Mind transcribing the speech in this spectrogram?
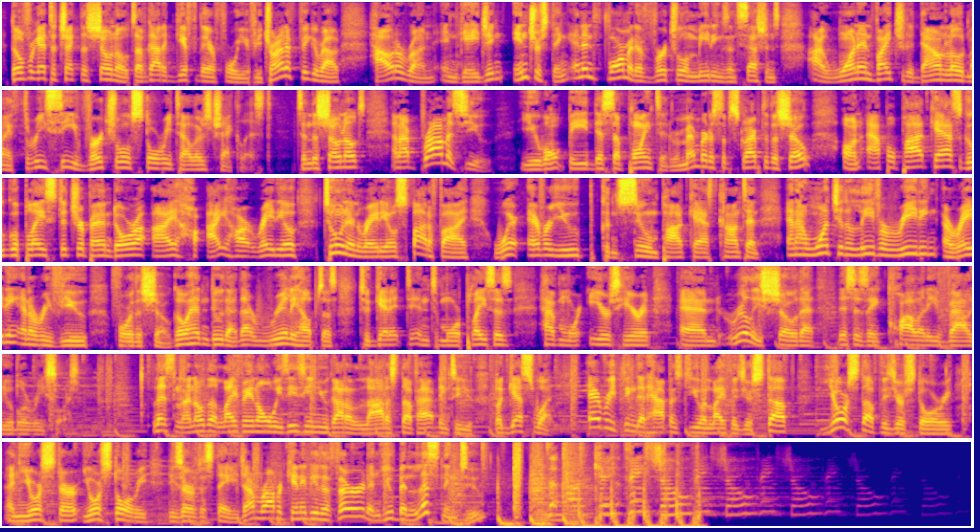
Don't forget to check the show notes. I've got a gift there for you. If you're trying to figure out how to run engaging, interesting, and informative virtual meetings and sessions, I want to invite you to download my 3C Virtual Storytellers Checklist. It's in the show notes, and I promise you, you won't be disappointed. Remember to subscribe to the show on Apple Podcasts, Google Play, Stitcher, Pandora, iHeartRadio, TuneIn Radio, Spotify, wherever you consume podcast content. And I want you to leave a reading, a rating, and a review for the show. Go ahead and do that. That really helps us to get it into more places, have more ears hear it, and really show that this is a quality, valuable resource. Listen, I know that life ain't always easy and you got a lot of stuff happening to you, but guess what? Everything that happens to you in life is your stuff. Your stuff is your story, and your stir- your story deserves a stage. I'm Robert Kennedy III, and you've been listening to The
